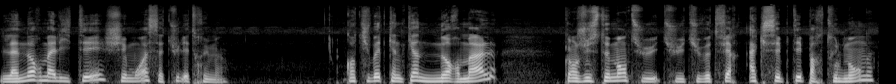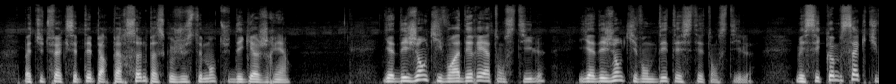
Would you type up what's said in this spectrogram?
La normalité, chez moi, ça tue l'être humain. Quand tu veux être quelqu'un de normal, quand justement tu, veux te faire accepter par tout le monde, bah, tu te fais accepter par personne parce que justement tu dégages rien. Il y a des gens qui vont adhérer à ton style, il y a des gens qui vont détester ton style. Mais c'est comme ça que tu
